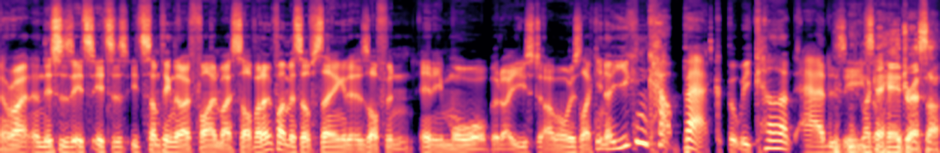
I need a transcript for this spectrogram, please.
All right, and this is it's it's it's something that I find myself. I don't find myself saying it as often anymore, but I used to. I'm always like, you know, you can cut back, but we can't add as easily. like a hairdresser.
